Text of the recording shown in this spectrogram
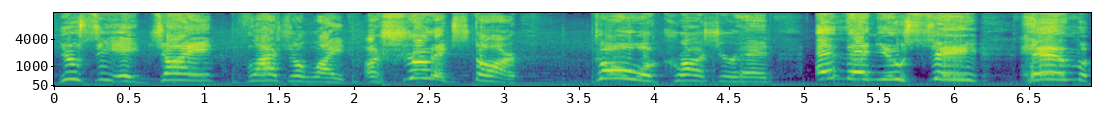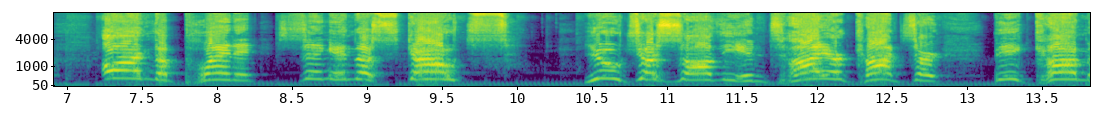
You see a giant flash of light, a shooting star, go across your head, and then you see him on the planet singing the Scotts. You just saw the entire concert become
